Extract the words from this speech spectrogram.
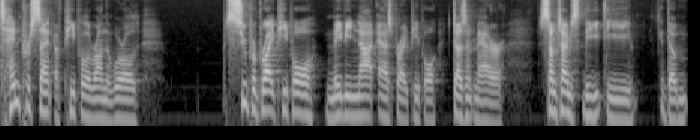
ten percent of people around the world, super bright people, maybe not as bright people, doesn't matter sometimes the the the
